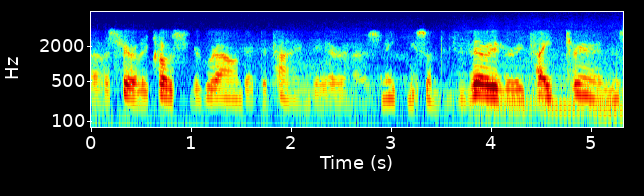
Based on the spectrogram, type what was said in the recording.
I was fairly close to the ground at the time there, and I was making some very, very tight turns,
